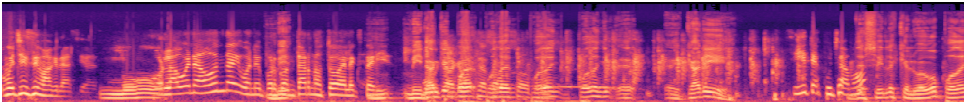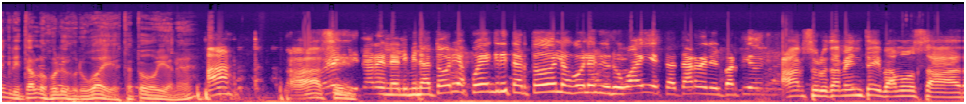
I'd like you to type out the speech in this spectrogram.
Muchísimas gracias por la buena onda y bueno por contarnos toda la experiencia. Mira que pueden, pueden, pueden, eh, eh, Cari. Sí, te escuchamos. Decirles que luego pueden gritar los goles de Uruguay. Está todo bien, ¿eh? Ah. Ah, pueden gritar en eliminatorias, pueden gritar todos los goles de Uruguay esta tarde en el partido de Absolutamente, y vamos a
